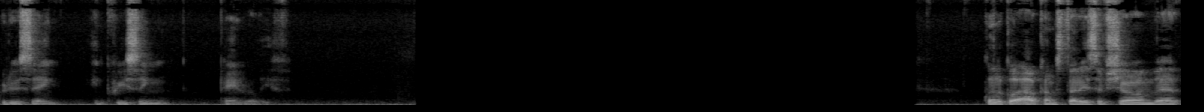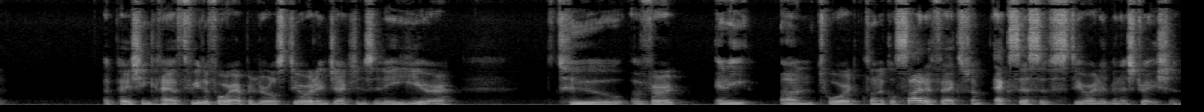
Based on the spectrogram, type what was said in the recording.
producing increasing pain relief. Clinical outcome studies have shown that a patient can have three to four epidural steroid injections in a year to avert any untoward clinical side effects from excessive steroid administration,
